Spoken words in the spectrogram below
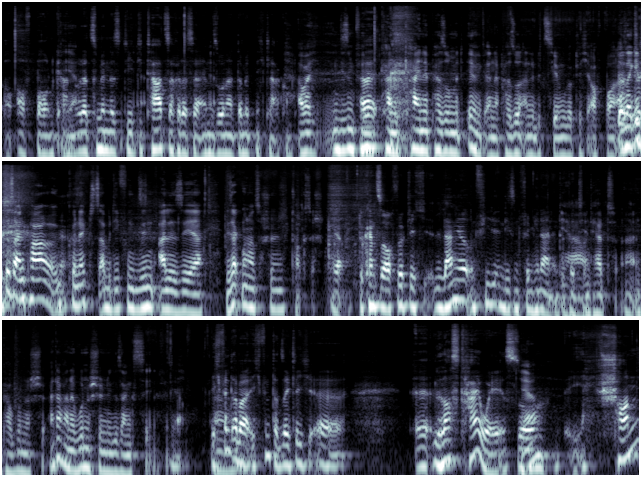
aufbauen kann. Ja. Oder zumindest die, die Tatsache, dass er einen Sohn hat, damit nicht klarkommt. Aber in diesem Film Aber- kann keine Person mit irgendeiner Person eine Beziehung wirklich aufbauen. Also da gibt es ein paar Connections, aber die sind alle sehr, wie sagt man heute so schön, toxisch. Ja, du kannst auch wirklich lange und viel in diesen Film Ja, hineininterpretieren. und er hat äh, ein paar wunderschöne, hat auch eine wunderschöne Gesangsszene, finde Ja. ich. Ich finde aber, ich finde tatsächlich, äh, äh, Lost Highway ist so Ja? schon,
